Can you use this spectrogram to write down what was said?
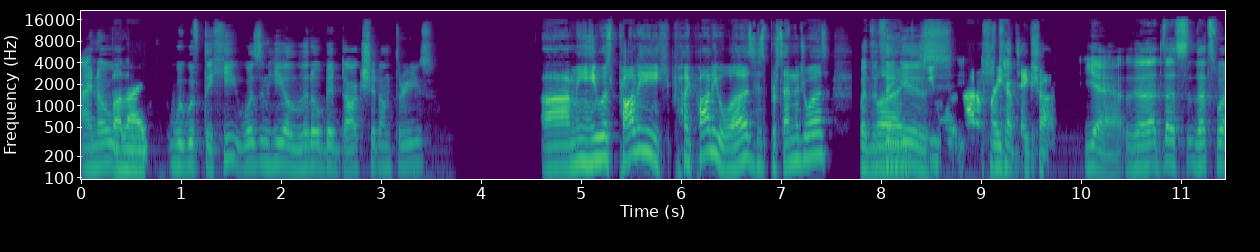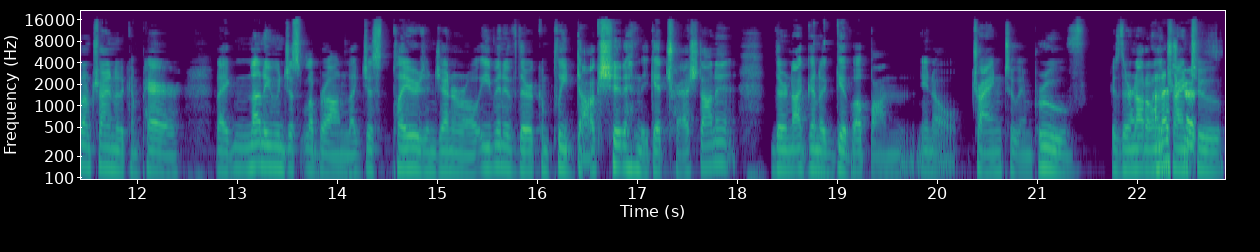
I know But like, with, the Heat, wasn't he a little bit dog shit on threes? uh, I mean, he was probably he probably was his percentage was, But the but thing is, he was not afraid kept- to take shots. Yeah, that, that's that's what I'm trying to compare. Like, not even just LeBron, like just players in general. Even if they're complete dog shit and they get trashed on it, they're not gonna give up on you know trying to improve because they're not only Unless trying to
